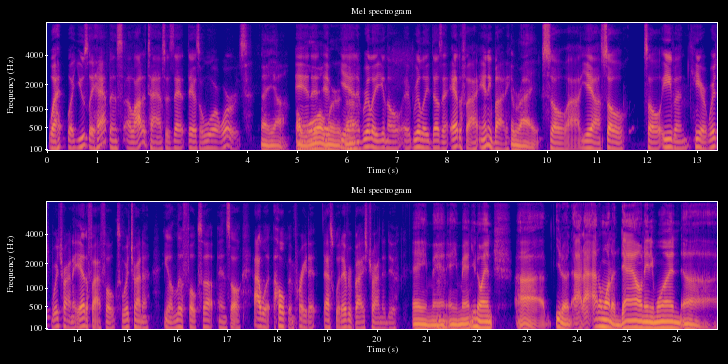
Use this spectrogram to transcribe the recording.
what what usually happens a lot of times is that there's a war of words. Yeah, a and war it, word. Yeah, huh? and it really, you know, it really doesn't edify anybody. Right. So uh, yeah, so so even here, we're we're trying to edify folks. We're trying to you know lift folks up, and so I would hope and pray that that's what everybody's trying to do. Amen. Mm-hmm. Amen. You know, and uh, you know, I, I don't want to down anyone uh,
